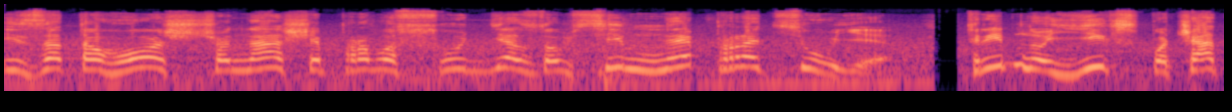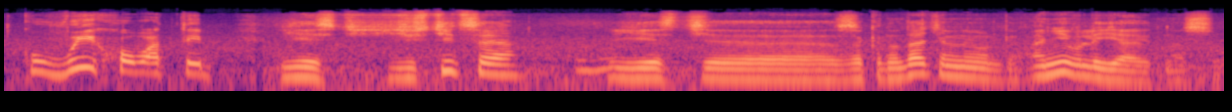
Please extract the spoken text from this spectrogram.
Із-за того, що наше правосуддя зовсім не працює. Потрібно їх спочатку виховати Есть юстиция, есть э, законодательный орган. Они влияют на суд.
